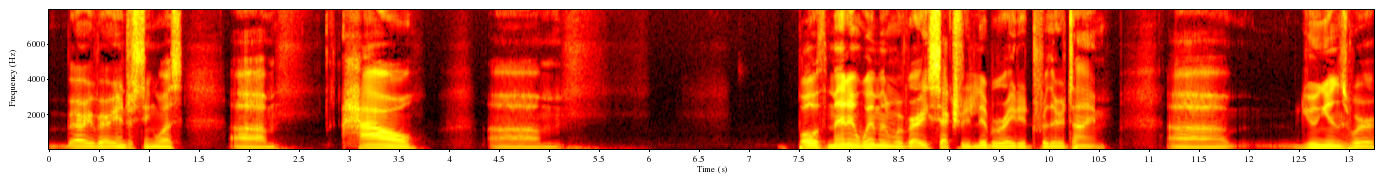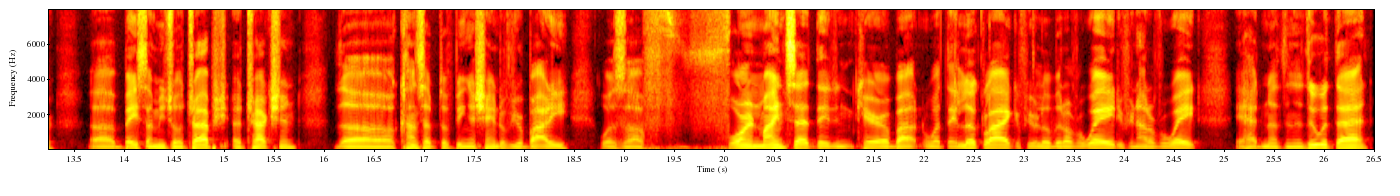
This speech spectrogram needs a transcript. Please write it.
very very interesting was um, how um, both men and women were very sexually liberated for their time. Uh, unions were uh, based on mutual attra- attraction. The concept of being ashamed of your body was a f- foreign mindset. They didn't care about what they look like. If you're a little bit overweight, if you're not overweight, it had nothing to do with that.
